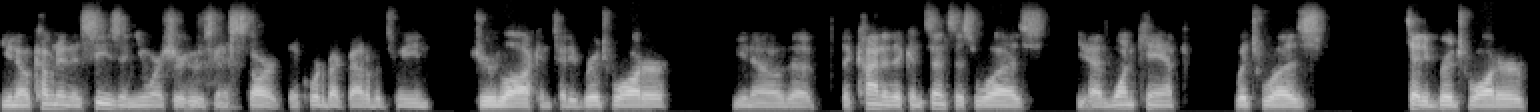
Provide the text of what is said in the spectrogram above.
you know, coming into the season, you weren't sure who was going to start. The quarterback battle between Drew Lock and Teddy Bridgewater. You know, the the kind of the consensus was you had one camp, which was Teddy Bridgewater,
